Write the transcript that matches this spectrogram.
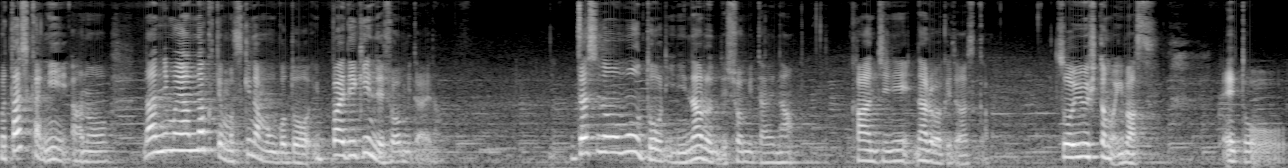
まあ、確かにあの何にもやんなくても好きなもんこといっぱいできんでしょみたいな。私の思う通りになるんでしょみたいな感じになるわけじゃないですか。そういう人もいます。えっと、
